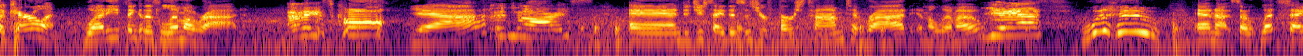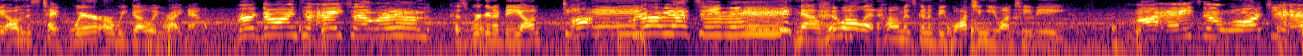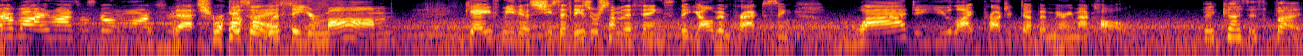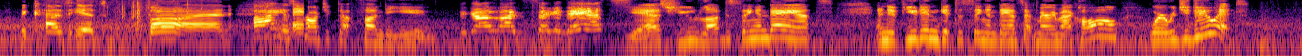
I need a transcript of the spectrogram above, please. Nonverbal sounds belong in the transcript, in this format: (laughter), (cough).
So, Carolyn, what do you think of this limo ride? I think it's cool. Yeah? It's nice. And did you say this is your first time to ride in a limo? Yes. Woohoo! And uh, so let's say on this tape, where are we going right now? We're going to HLN. Because we're going to be on TV. Uh, we're going to be on TV. now, who all at home is going to be watching you on TV? My aide's going to watch it. Everybody in high school's going to watch it. That's right. Okay, so let's see. Your mom gave me this. She said these were some of the things that y'all have been practicing. Why do you like Project Up and Merrimack Hall? Because it's fun. Because it's fun. Why is Project Up fun to you? Because I like to sing and dance. Yes, you love to sing and dance. And if you didn't get to sing and dance at Merrimack Hall, where would you do it?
